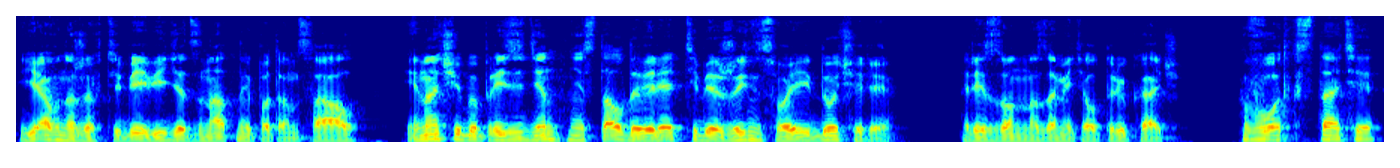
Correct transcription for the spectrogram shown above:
Явно же в тебе видят знатный потенциал. Иначе бы президент не стал доверять тебе жизнь своей дочери», — резонно заметил Трюкач. «Вот, кстати»,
